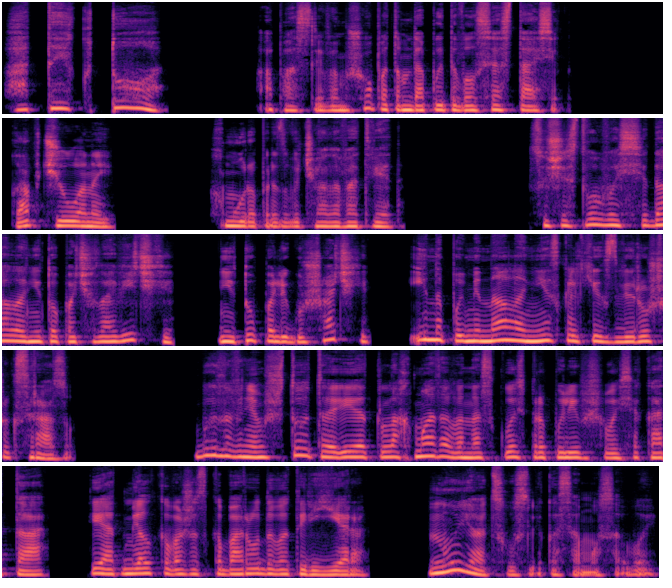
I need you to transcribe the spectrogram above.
«А ты кто?» — опасливым шепотом допытывался Стасик. «Копченый», — хмуро прозвучало в ответ. Существо восседало не то по-человечьи, не то по-лягушачьи и напоминало нескольких зверушек сразу. Было в нем что-то и от лохматого насквозь пропылившегося кота, и от мелкого жескобородого терьера, ну и от суслика, само собой.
